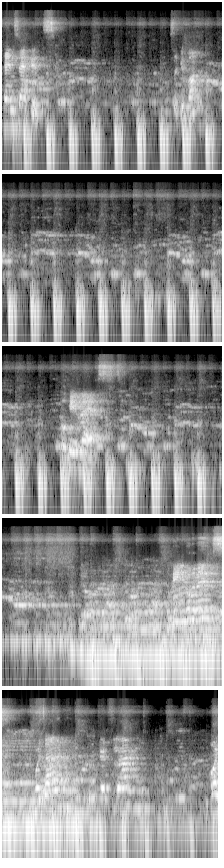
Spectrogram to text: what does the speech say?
10 seconds. That's a good one. Okay, rest. Okay, you know the minutes. We're done. You're here. Or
